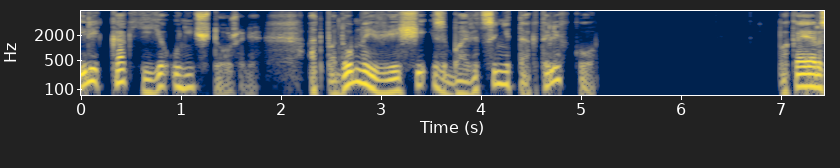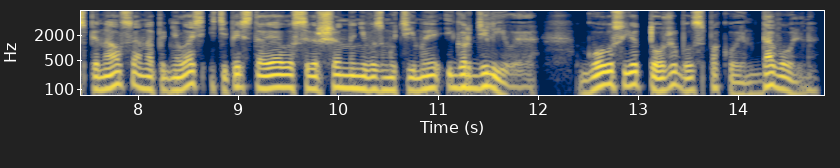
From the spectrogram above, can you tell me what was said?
или как ее уничтожили? От подобной вещи избавиться не так-то легко. Пока я распинался, она поднялась и теперь стояла совершенно невозмутимая и горделивая. Голос ее тоже был спокоен. Довольно.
